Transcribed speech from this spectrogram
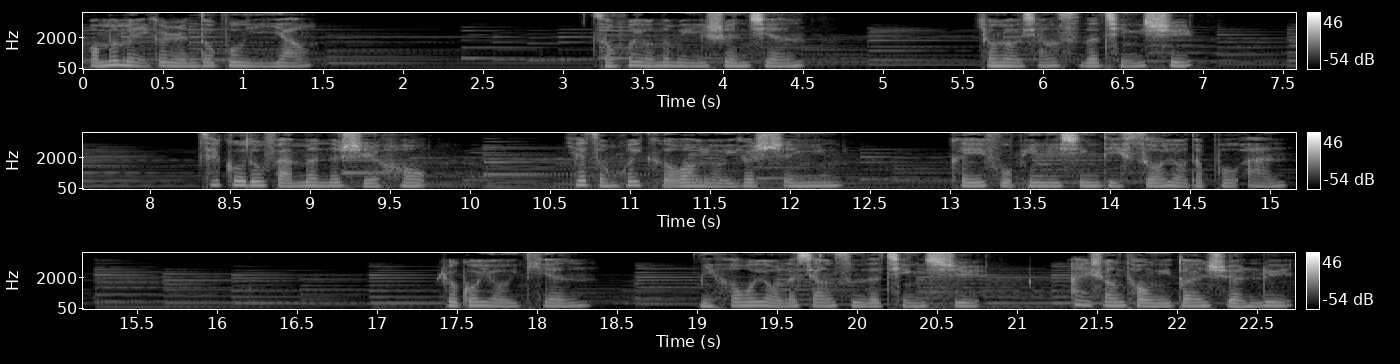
我们每个人都不一样，总会有那么一瞬间，拥有相似的情绪。在孤独烦闷的时候，也总会渴望有一个声音，可以抚平你心底所有的不安。如果有一天，你和我有了相似的情绪，爱上同一段旋律，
